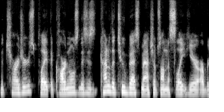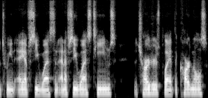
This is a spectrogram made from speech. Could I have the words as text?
The Chargers play at the Cardinals. This is kind of the two best matchups on the slate here are between AFC West and NFC West teams. The Chargers play at the Cardinals,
